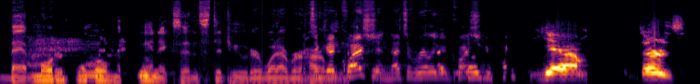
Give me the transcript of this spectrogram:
That Motorcycle Mechanics Institute or whatever. That's a Harley good question. That's a really good question. Yeah, there's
